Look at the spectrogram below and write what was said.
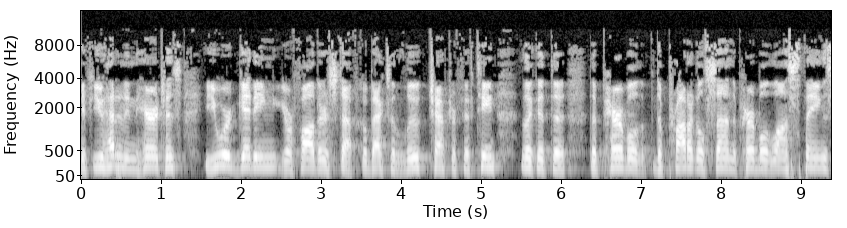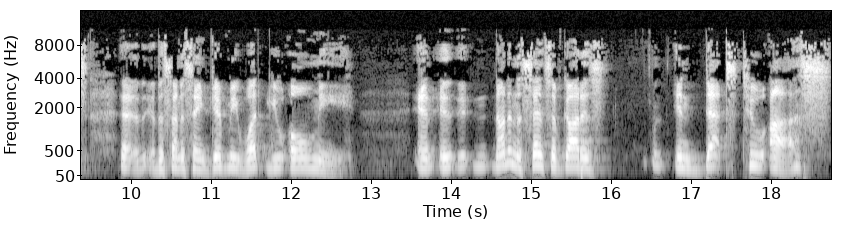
if you had an inheritance, you were getting your father's stuff. Go back to Luke chapter 15, look at the, the parable, the, prodigal son, the parable of lost things. Uh, the son is saying, give me what you owe me. And it, not in the sense of God is in debt to us,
